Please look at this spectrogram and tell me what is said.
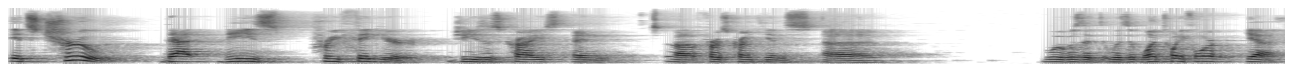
it's true that these prefigure Jesus Christ and uh, 1 Corinthians, uh, what was it? Was it 124? Yeah.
